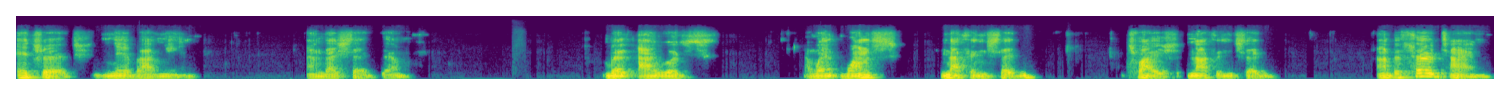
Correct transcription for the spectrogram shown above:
a church nearby me, and I said, um, well, I was, I went once, nothing said, twice, nothing said. And the third time,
